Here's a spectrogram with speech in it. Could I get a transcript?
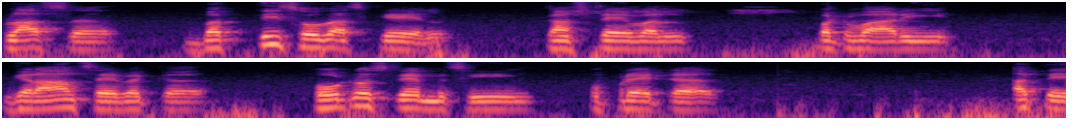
ਪਲੱਸ 3200 ਦਾ scale constable patwari gram sevak photostat machine operator ਅਤੇ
